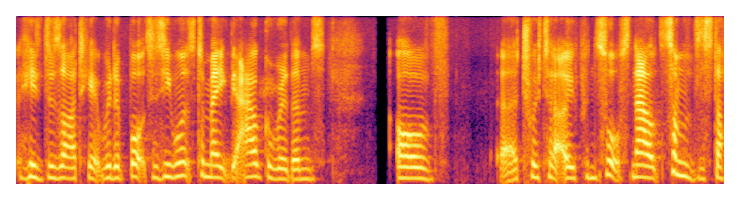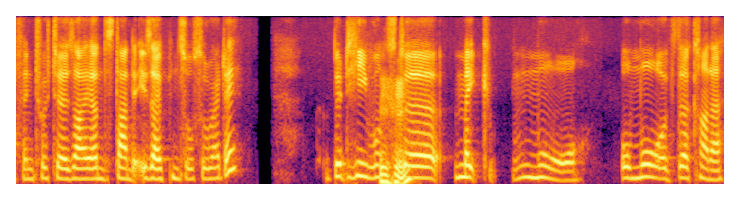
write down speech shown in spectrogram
his desire to get rid of bots, is he wants to make the algorithms of uh, Twitter open source. Now, some of the stuff in Twitter, as I understand it, is open source already, but he wants Mhm. to make more or more of the kind of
